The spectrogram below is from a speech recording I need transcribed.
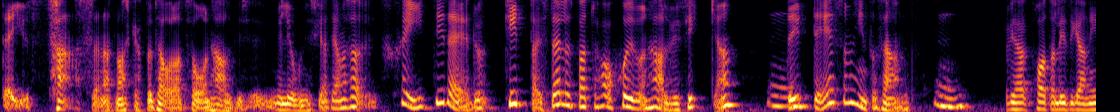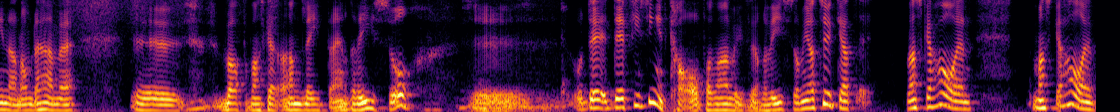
Det är ju ett fasen att man ska betala 2,5 miljoner i skatt. Ja, men så, skit i det, du, titta istället på att du har 7,5 i fickan. Mm. Det är ju det som är intressant. Mm. Vi har pratat lite grann innan om det här med eh, varför man ska anlita en revisor. Eh, och det, det finns inget krav på att man anlitar en revisor men jag tycker att man ska ha en man ska ha en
